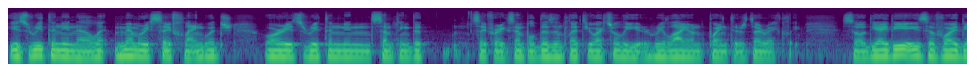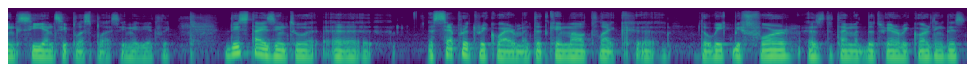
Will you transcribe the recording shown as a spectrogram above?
is written in a memory safe language or is written in something that, say, for example, doesn't let you actually rely on pointers directly. So the idea is avoiding C and C immediately. This ties into a, a separate requirement that came out like uh, the week before, as the time that we are recording this,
